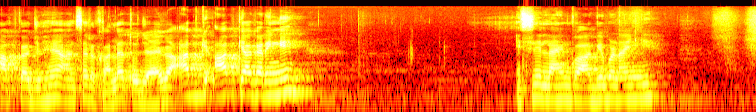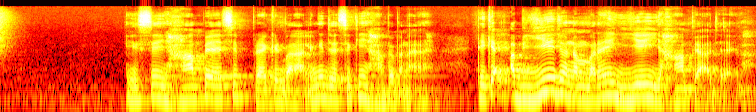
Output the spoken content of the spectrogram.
आपका जो है आंसर गलत हो जाएगा। आप आप क्या करेंगे? इसे लाइन को आगे बढ़ाएँगे। इसे यहाँ पे ऐसे ब्रैकेट बना लेंगे जैसे कि यहाँ पे बनाया है। ठीक है? अब ये जो नंबर है, ये यहाँ पे आ जाएगा।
